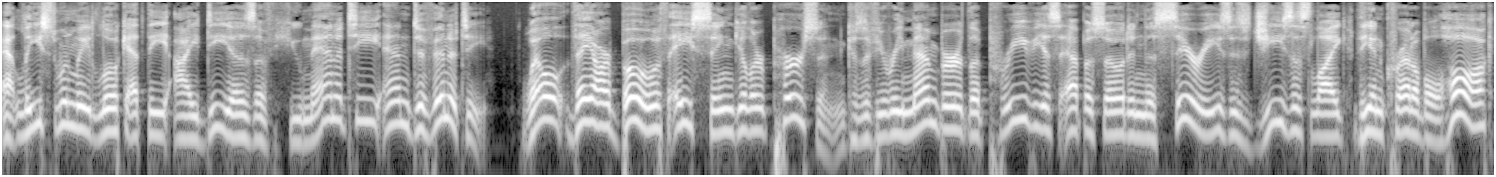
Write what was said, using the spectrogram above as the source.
At least when we look at the ideas of humanity and divinity. Well, they are both a singular person, because if you remember the previous episode in this series is Jesus like the Incredible Hulk.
